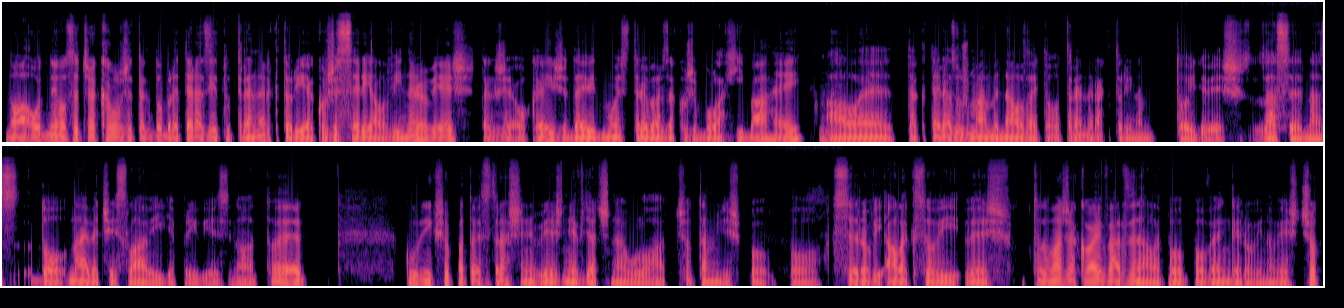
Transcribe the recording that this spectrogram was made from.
No a od neho sa čakalo, že tak dobre, teraz je tu tréner, ktorý je akože serial winner, vieš, takže OK, že David Moyes trebárs akože bola chyba, hej, Mhm. ale tak teraz už máme naozaj toho trénera, ktorý nám to ide, vieš, zase nás do najväčšej slávy ide priviesť. No a to je Kúrnik šopa, to je strašne, vieš, nevďačná úloha. Čo tam ideš po, po Serovi Alexovi, vieš, to máš ako aj v Arsenale po, po Wengerovi, no vieš, čo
